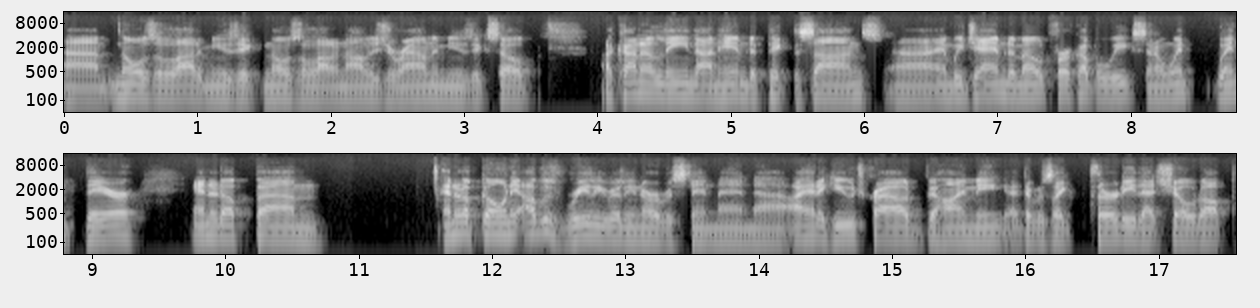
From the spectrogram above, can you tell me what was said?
Um, knows a lot of music. Knows a lot of knowledge around the music. So I kind of leaned on him to pick the songs, uh, and we jammed them out for a couple weeks. And I went went there. Ended up um, ended up going. I was really really nervous then, man. Uh, I had a huge crowd behind me. There was like thirty that showed up.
